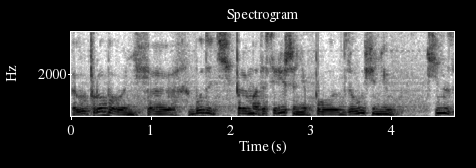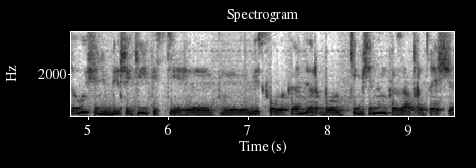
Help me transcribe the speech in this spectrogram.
випробувань, е, будуть прийматися рішення по залученню. Чи не залученню більшої кількості е, військових КНДР, бо Кім Чен казав про те, що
